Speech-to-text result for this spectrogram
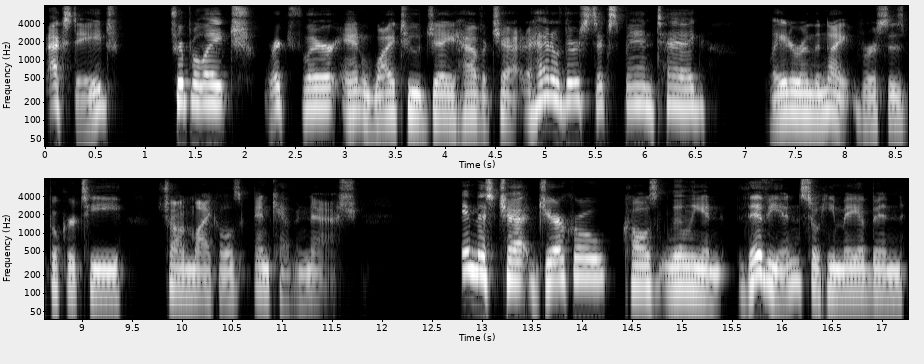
Backstage, Triple H, Ric Flair, and Y2J have a chat ahead of their six man tag later in the night versus Booker T, Shawn Michaels, and Kevin Nash. In this chat, Jericho calls Lillian Vivian, so he may have been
